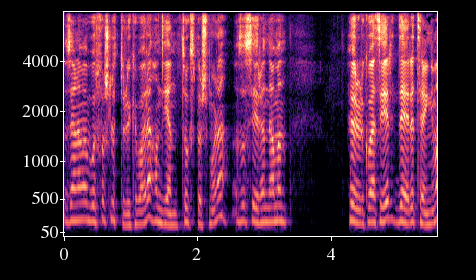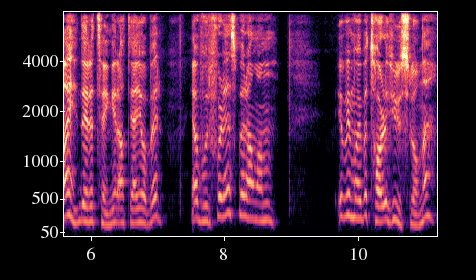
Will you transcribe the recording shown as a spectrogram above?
Så sier han men hvorfor slutter du ikke bare? Han gjentok spørsmålet. Og så sier hun ja, men hører du ikke hva jeg sier? Dere trenger meg. Dere trenger at jeg jobber. Ja, hvorfor det? spør han mannen. Jo, vi må jo betale huslånet.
